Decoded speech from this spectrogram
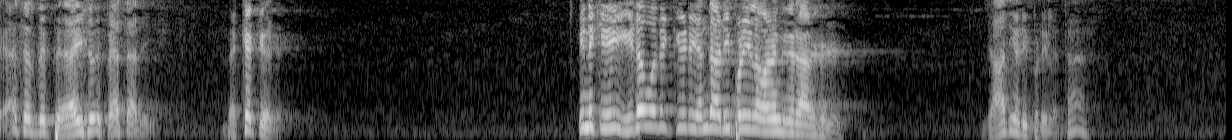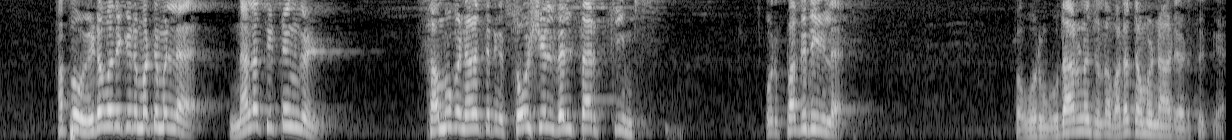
பேசுறது பேசுறது பேசாதீங்க. வெக்கக்கேடு. இன்னைக்கு இடஒதுக்கீடு எந்த அடிப்படையில் வழங்குகிறார்கள்? ஜாதி அடிப்படையில் தான். அப்போ இடஒதுக்கீடு மட்டுமல்ல நலத்திட்டங்கள். சமூக நலத்திட்டங்கள் சோஷியல் வெல்ஃபேர் ஸ்கீம்ஸ் ஒரு பகுதியில். இப்ப ஒரு உதாரணம் சொல்ல வட தமிழ்நாடு எடுத்துக்க.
